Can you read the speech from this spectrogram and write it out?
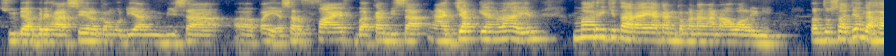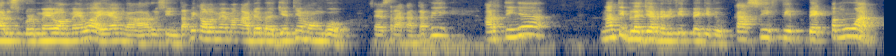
sudah berhasil kemudian bisa apa ya survive bahkan bisa ngajak yang lain mari kita rayakan kemenangan awal ini. Tentu saja nggak harus bermewah-mewah ya nggak harus ini. Tapi kalau memang ada budgetnya monggo saya serahkan. Tapi artinya nanti belajar dari feedback itu. Kasih feedback penguat.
